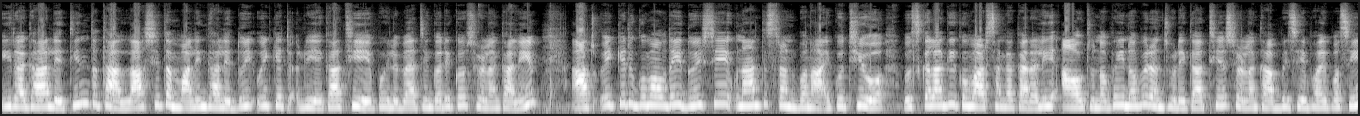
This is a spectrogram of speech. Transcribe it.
इरागाले तीन तथा लासित मालिङ्गाले दुई विकेट लिएका थिए। पहिलो ब्याटिङ गरेको श्रीलङ्काले आठ विकेट गुमाउँदै दुई सय उनातिस रन बनाएको थियो। उसका लागि कुमार सङ्गाकारले आउट नभई नब्बे रन जोडेका थिए। श्रीलङ्का विजय भएपछि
